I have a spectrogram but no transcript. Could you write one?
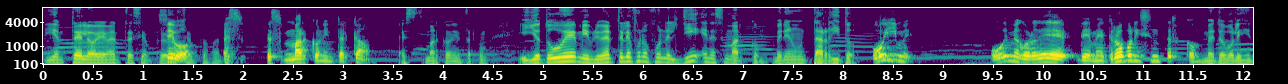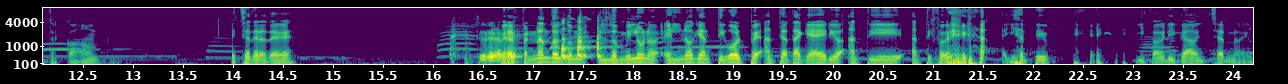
Y Entel obviamente siempre, Sí, siempre fue. Es, Marcon Intercom. Smartcom Intercom. Y yo tuve, mi primer teléfono fue un LG en Smartcom. Venía en un tarrito. Hoy me, hoy me acordé de, de Metropolis Intercom. Metropolis Intercom. Etcétera TV. Mira, el Fernando el, 2000 el 2001, el Nokia antigolpe, antiataque aéreo, anti antifabrica y anti y fabricado en Chernobyl.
